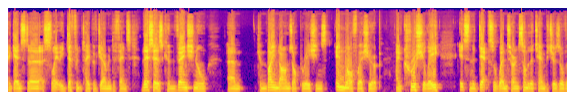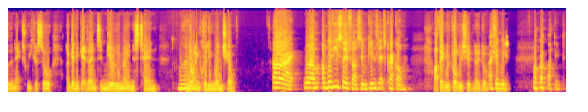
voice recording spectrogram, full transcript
against a, a slightly different type of German defence. This is conventional um, combined arms operations in Northwest Europe, and crucially, it's in the depths of winter, and some of the temperatures over the next week or so are going to get down to nearly minus 10, not including wind chill. All right. Well, I'm, I'm with you so far, Simpkins. Let's crack on. I think we probably should now, don't I think we should. All right.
